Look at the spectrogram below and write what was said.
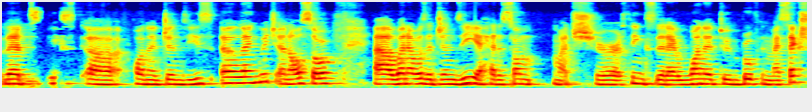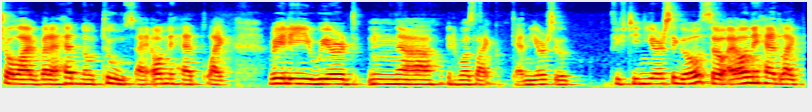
that mm. speaks uh, on a Gen Z's uh, language. And also, uh, when I was a Gen Z, I had so much uh, things that I wanted to improve in my sexual life, but I had no tools. I only had like really weird. Mm, uh, it was like ten years ago, 15 years ago. So I only had like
